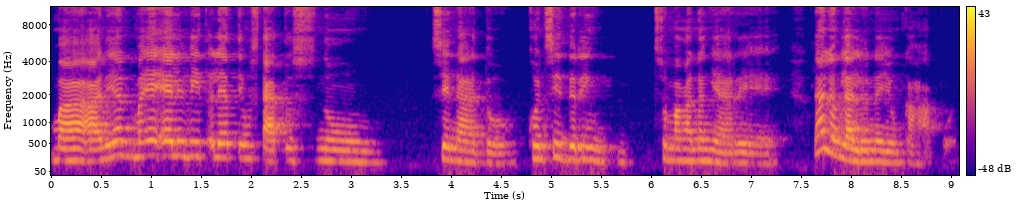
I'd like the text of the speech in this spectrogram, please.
ma, ano yan, ma-elevate ulit yung status ng Senado considering sa mga nangyari, lalong-lalo na yung kahapon.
